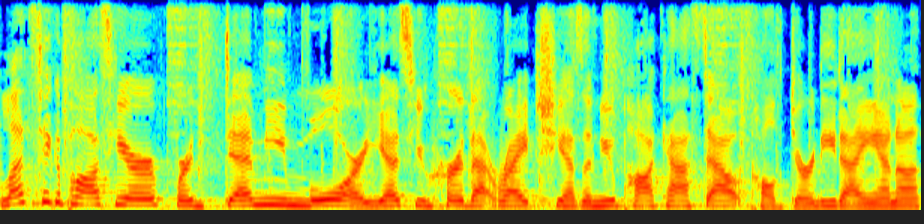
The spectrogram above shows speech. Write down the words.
Let's take a pause here for Demi Moore. Yes, you heard that right. She has a new podcast out called Dirty Diana,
